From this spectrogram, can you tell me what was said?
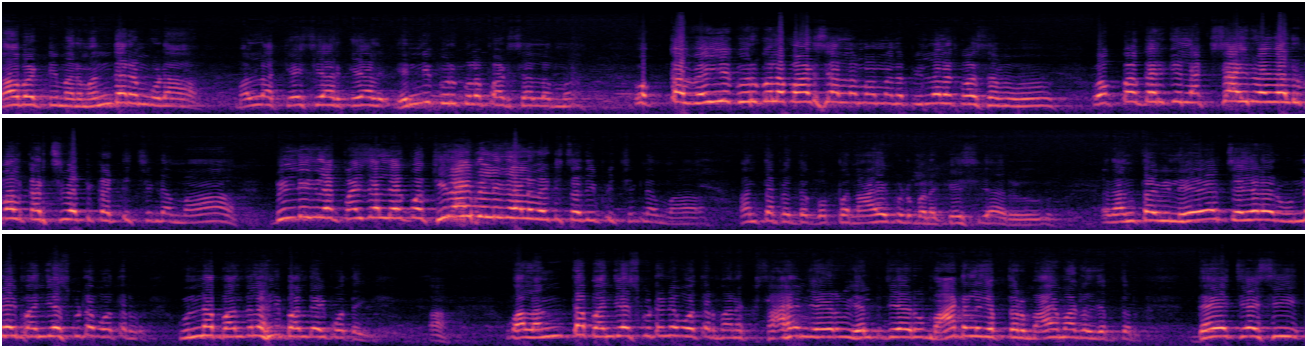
కాబట్టి మనమందరం కూడా మళ్ళా కేసీఆర్ కేయాలి ఎన్ని గురుకుల పాఠశాలమ్మా ఒక్క వెయ్యి గురుకుల పాఠశాలమ్మా మన పిల్లల కోసము. ఒక్కొక్కరికి లక్ష ఇరవై వేల రూపాయలు ఖర్చు పెట్టి కట్టించిండమ్మా. బిల్డింగ్లకు పైసలు లేకపోతే కిరాయి బిల్డింగ్లలో పెట్టి చదివిపించిండమ్మా. అంత పెద్ద గొప్ప నాయకుడు మన కేసీఆర్. అదంతా వీళ్ళు ఏం చేయలేరు. ఉన్నాయి పని చేసుకుంటూ పోతారు. ఉన్న బంధులన్నీ బంద్ అయిపోతాయి. వాళ్ళంతా బంద్ చేసుకుంటూనే పోతారు. మనకు సహాయం చేయరు హెల్ప్ చేయరు మాటలు చెప్తారు మాయ మాటలు చెప్తారు. దయచేసి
